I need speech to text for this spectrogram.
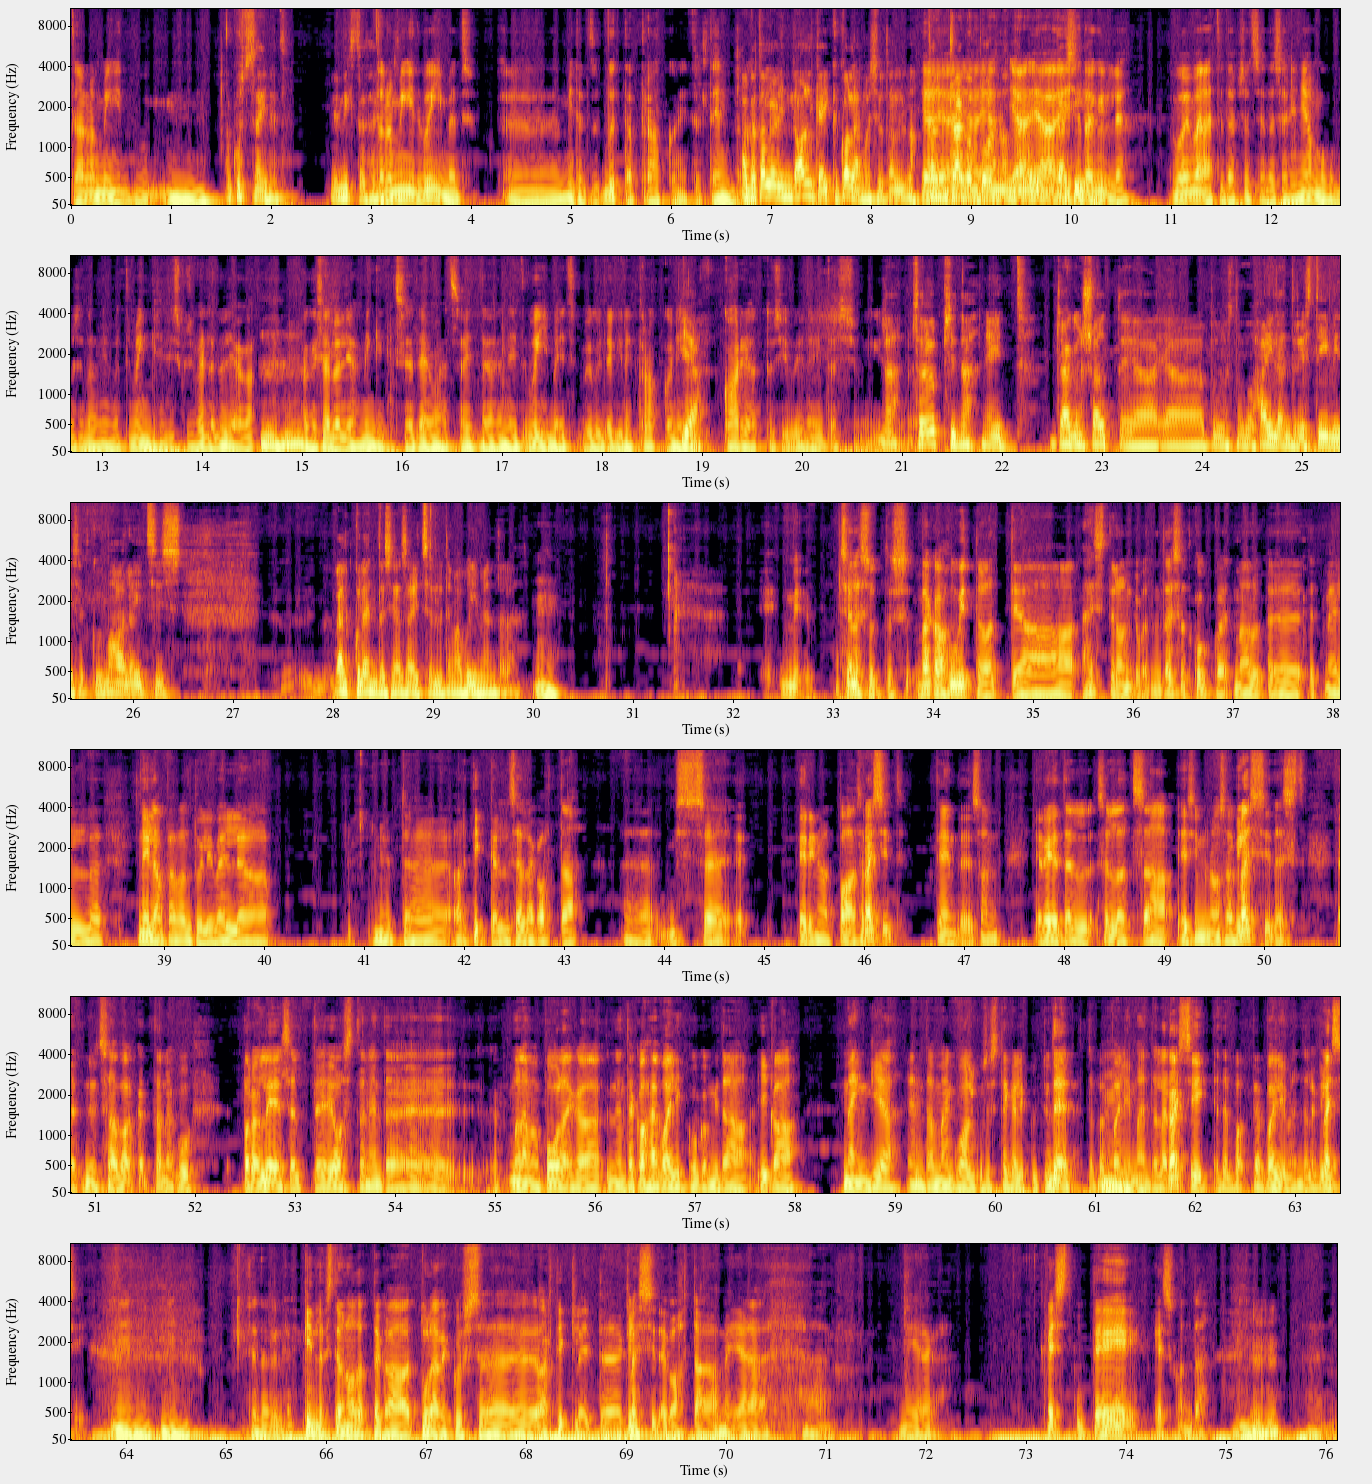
tal on mingid mm,. aga kust ta sai need või miks ta sai? tal on mingid võimed eh, mida ta võtab draakonitelt endale. aga tal oli mingi alge ikkagi olemas ju, tal noh, ta on Dragonborn. ja, ja, ja, ei seda küll jah ma ei mäleta täpselt seda, see oli nii ammu, kui ma seda viimati mängisin, siis kui see välja tuli, aga mm, -hmm. aga seal oli jah, mingid see teema, et said äh, neid võimeid või kuidagi neid draakoni yeah. karjatusi või neid asju. noh, sa õppisid noh, neid Dragon Shout'e ja, ja põhimõtteliselt nagu Highlanderi stiilis, et kui maha lõid, siis välku lendas ja said selle tema võime endale mm. -hmm selles suhtes väga huvitavalt ja hästi langevad need asjad kokku, et me, et meil neljapäeval tuli välja nüüd äh, artikkel selle kohta, äh, mis äh, erinevad baasrassid DND-s on ja reedel selle otsa esimene osa klassidest, et nüüd saab hakata nagu paralleelselt joosta nende mõlema poolega, nende kahe valikuga, mida iga mängija enda mängu alguses tegelikult ju teeb, ta peab mm -hmm. valima endale rassi ja ta peab valima endale klassi mm. -hmm. seda küll, jah. kindlasti on oodata ka tulevikus artikleid klasside kohta meie Äh, meie quest.ee keskkonda mm. -hmm.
